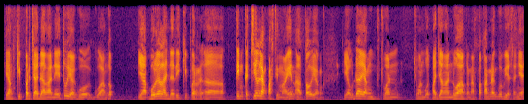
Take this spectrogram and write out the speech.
yang kiper cadangannya itu ya gua gua anggap ya bolehlah dari kiper eh, tim kecil yang pasti main atau yang ya udah yang cuman cuman buat pajangan doang. Kenapa? Karena gue biasanya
